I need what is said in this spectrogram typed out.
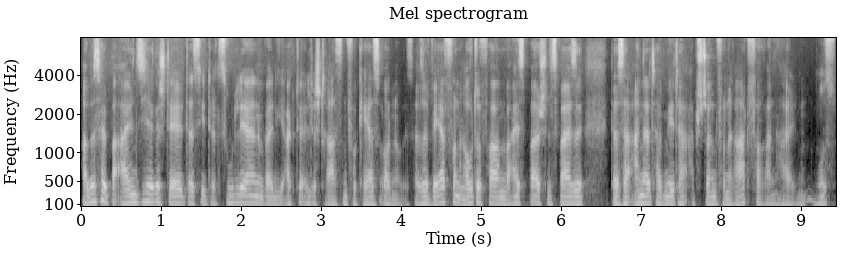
Aber es ist halt bei allen sichergestellt, dass sie dazulernen, weil die aktuelle Straßenverkehrsordnung ist. Also wer von mhm. Autofahren weiß beispielsweise, dass er anderthalb Meter Abstand von Radfahrern halten muss,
